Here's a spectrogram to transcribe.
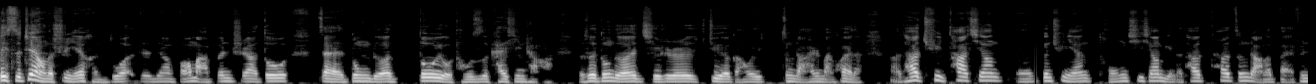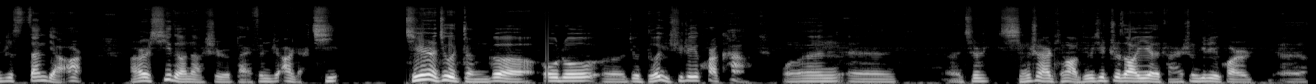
类似这样的事情也很多，就像宝马、奔驰啊，都在东德都有投资开新厂，所以东德其实就业岗位增长还是蛮快的啊。它去它相呃跟去年同期相比呢，它它增长了百分之三点二，而西德呢是百分之二点七。其实呢，就整个欧洲呃就德语区这一块看，我们嗯呃其实形势还是挺好的，尤其制造业的产业升级这一块呃。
